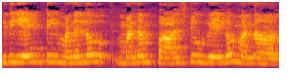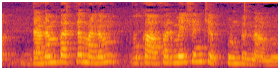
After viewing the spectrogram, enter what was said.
ఇది ఏంటి? మనలో మనం పాజిటివ్ వేలో మన ధనం పట్ల మనం ఒక అఫర్మేషన్ చెప్పుకుంటున్నాము.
